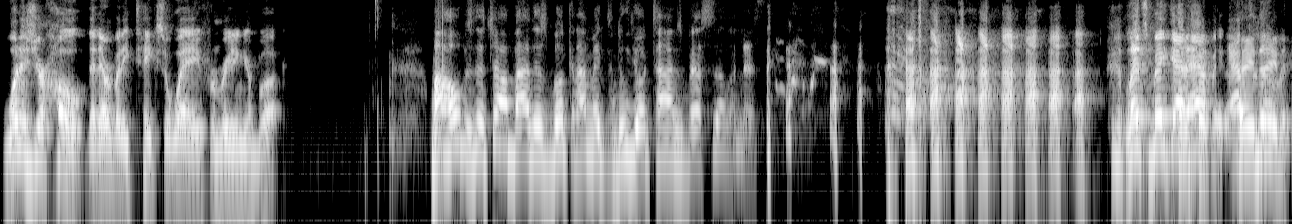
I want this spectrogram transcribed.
What is your hope that everybody takes away from reading your book? My hope is that y'all buy this book and I make the New York Times bestseller list. Let's make that happen. Hey, David,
